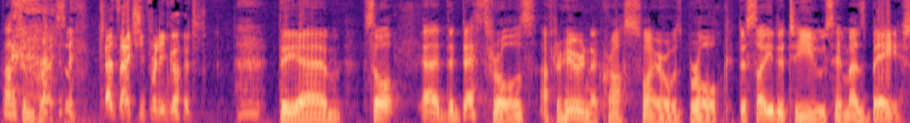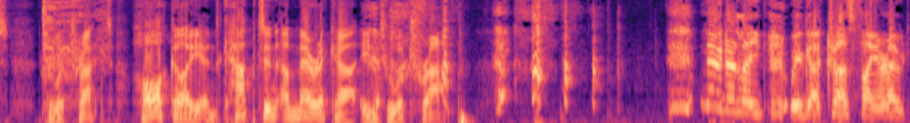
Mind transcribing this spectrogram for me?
That's impressive. that's actually pretty good. the um, so uh, the death throws, after hearing that Crossfire was broke, decided to use him as bait to attract Hawkeye and Captain America into a trap. Now they're like, we've got Crossfire out.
